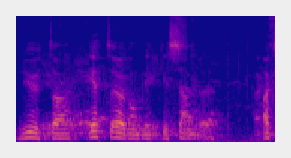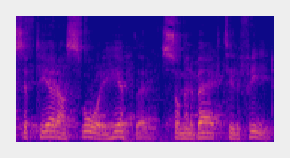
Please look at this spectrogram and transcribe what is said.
njuta ett ögonblick i sänder, acceptera svårigheter som en väg till frid.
